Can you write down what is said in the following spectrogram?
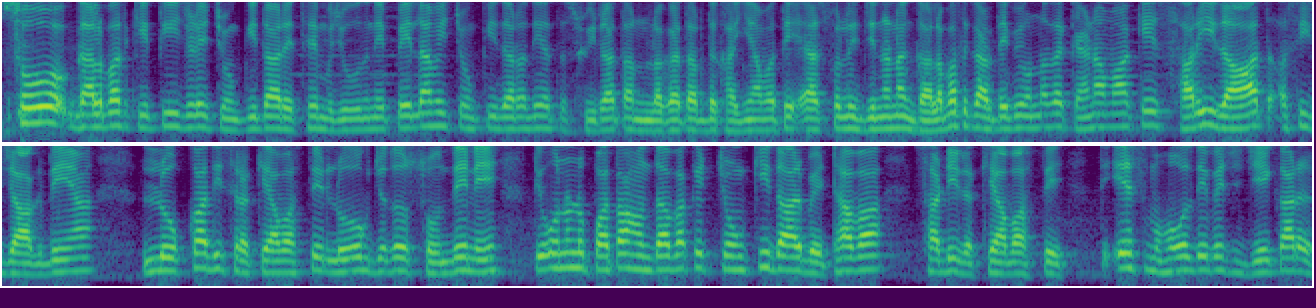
ਸੋ ਗੱਲਬਾਤ ਕੀਤੀ ਜਿਹੜੇ ਚੌਕੀਦਾਰ ਇੱਥੇ ਮੌਜੂਦ ਨੇ। ਪਹਿਲਾਂ ਵੀ ਚੌਕੀਦਾਰਾਂ ਦੀਆਂ ਤਸਵੀਰਾਂ ਤੁਹਾਨੂੰ ਲਗਾਤਾਰ ਦਿਖਾਈਆਂ ਵਾ ਤੇ ਇਸ ਵੇਲੇ ਜਿਨ੍ਹਾਂ ਨਾਲ ਗੱਲਬਾਤ ਕਰਦੇ ਪਏ ਉਹਨਾਂ ਦਾ ਕਹਿਣਾ ਵਾ ਕਿ ਸਾਰੀ ਰਾਤ ਅਸੀਂ ਜਾਗਦੇ ਆ ਲੋਕਾਂ ਦੀ ਸੁਰੱਖਿਆ ਵਾਸਤੇ। ਲੋਕ ਜਦੋਂ ਸੌਂਦੇ ਨੇ ਤੇ ਉਹਨਾਂ ਨੂੰ ਪਤਾ ਹੁੰਦਾ ਵਾ ਕਿ ਚੌਕੀਦਾਰ ਬੈਠਾ ਵਾ ਸਾਡੀ ਰੱਖਿਆ ਵਾਸਤੇ। ਤੇ ਇਸ ਮਾਹੌਲ ਦੇ ਵਿੱਚ ਜੇਕਰ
